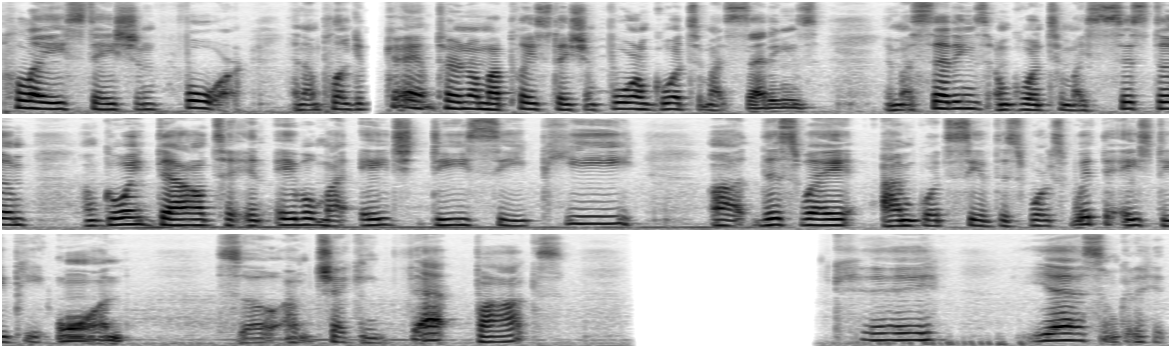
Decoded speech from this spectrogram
PlayStation 4. And I'm plugging, okay, I'm turning on my PlayStation 4. I'm going to my settings. In my settings, I'm going to my system. I'm going down to enable my HDCP. Uh, this way, I'm going to see if this works with the HDP on. So I'm checking that box. Okay. Yes, I'm going to hit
